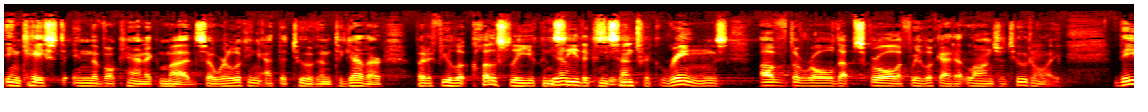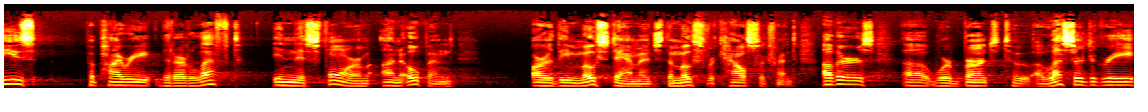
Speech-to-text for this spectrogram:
encased in the volcanic mud. So we're looking at the two of them together. But if you look closely, you can yeah, see the concentric see rings of the rolled up scroll if we look at it longitudinally. These papyri that are left in this form unopened are the most damaged, the most recalcitrant. Others uh, were burnt to a lesser degree.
